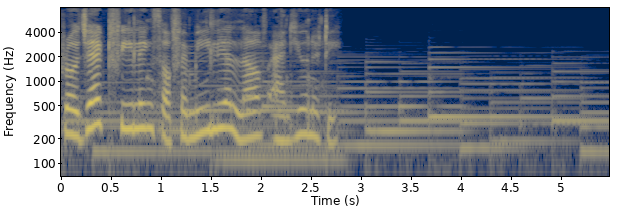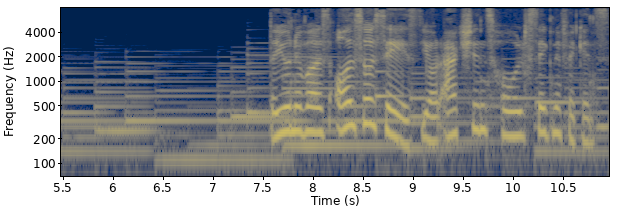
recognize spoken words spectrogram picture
project feelings of familial love and unity. The universe also says your actions hold significance.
